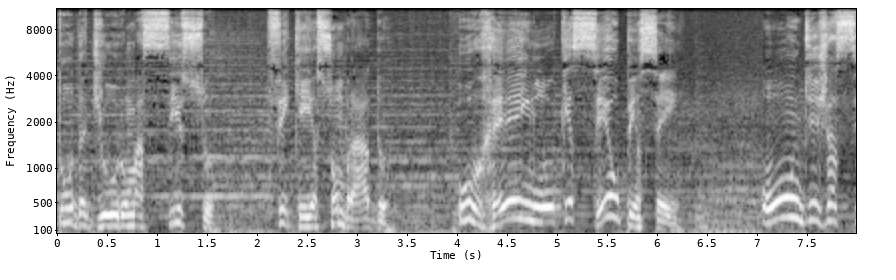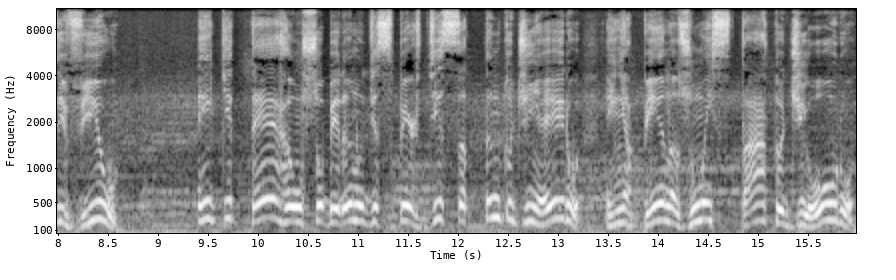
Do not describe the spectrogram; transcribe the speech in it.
toda de ouro maciço, fiquei assombrado. O rei enlouqueceu, pensei. Onde já se viu? Em que terra um soberano desperdiça tanto dinheiro em apenas uma estátua de ouro,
